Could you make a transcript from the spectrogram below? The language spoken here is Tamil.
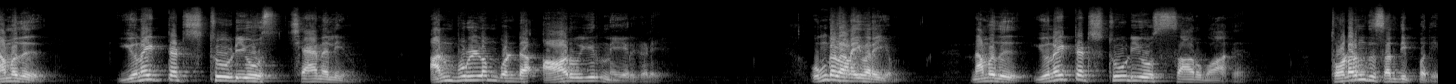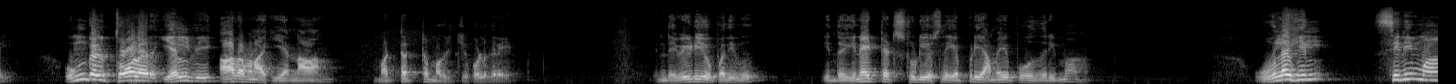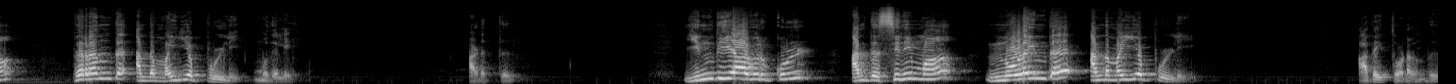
நமது யுனைடெட் ஸ்டூடியோஸ் சேனலின் அன்புள்ளம் கொண்ட ஆருயிர் நேயர்களே உங்கள் அனைவரையும் நமது யுனைடெட் ஸ்டூடியோஸ் சார்பாக தொடர்ந்து சந்திப்பதில் உங்கள் தோழர் எல்வி ஆதவனாகிய நான் மற்றற்ற மகிழ்ச்சி கொள்கிறேன். இந்த வீடியோ பதிவு இந்த யுனைடெட் ஸ்டுடியோஸில் எப்படி அமையப்போகுது தெரியுமா? உலகில் சினிமா பிறந்த அந்த மையப்புள்ளி முதலில். அடுத்து இந்தியாவிற்குள் அந்த சினிமா நுழைந்த அந்த மையப்புள்ளி. அதைத் தொடர்ந்து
